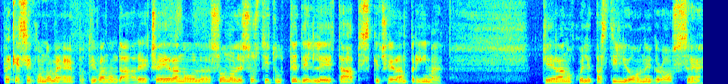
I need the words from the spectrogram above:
perché secondo me potevano andare cioè erano, sono le sostitute delle taps che c'erano prima che erano quelle pastiglione grosse.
